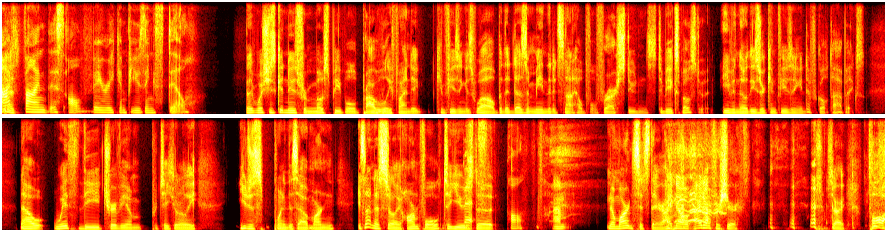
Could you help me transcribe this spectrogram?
I Yeah. find this all very confusing still. But which is good news for most people, probably find it confusing as well. But that doesn't mean that it's not helpful for our students to be exposed to it, even though these are confusing and difficult topics. Now, with the trivium, particularly, you just pointed this out, Martin. It's not necessarily harmful to use That's the. Paul. Um, No, Martin sits there. I know. I know for sure. Sorry, Paul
